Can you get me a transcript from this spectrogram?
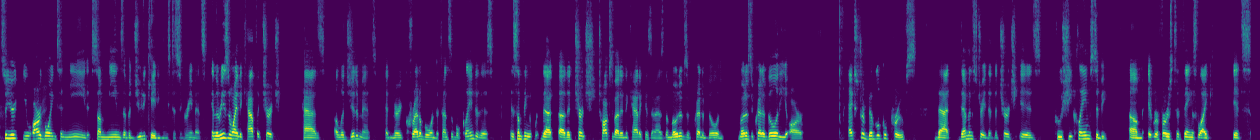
so you're you are right. going to need some means of adjudicating these disagreements. And the reason why the Catholic Church has a legitimate and very credible and defensible claim to this is something that uh, the church talks about in the catechism as the motives of credibility. Motives of credibility are extra biblical proofs that demonstrate that the church is who she claims to be. Um, it refers to things like its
